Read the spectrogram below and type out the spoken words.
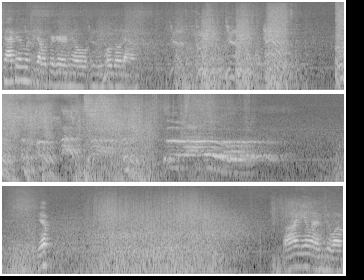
Attacking him with the devil trigger and he'll and he'll go down. Yep. Bye, Nelo Angelo.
